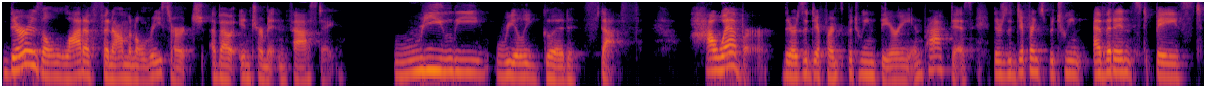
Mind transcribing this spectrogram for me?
there is a lot of phenomenal research about intermittent fasting really, really good stuff. However, there's a difference between theory and practice. There's a difference between evidence based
